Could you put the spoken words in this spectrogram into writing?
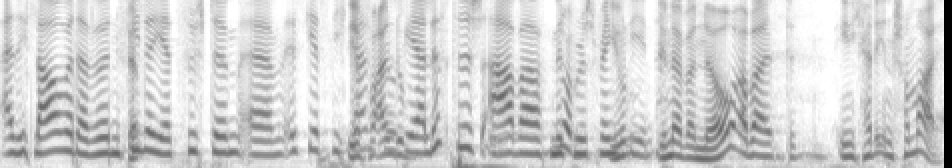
Also ich glaube, da würden viele das, jetzt zustimmen. Ähm, ist jetzt nicht ja, ganz so realistisch, aber mit no, Bruce Springsteen. You, you, never know, aber ich hatte ihn schon mal.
